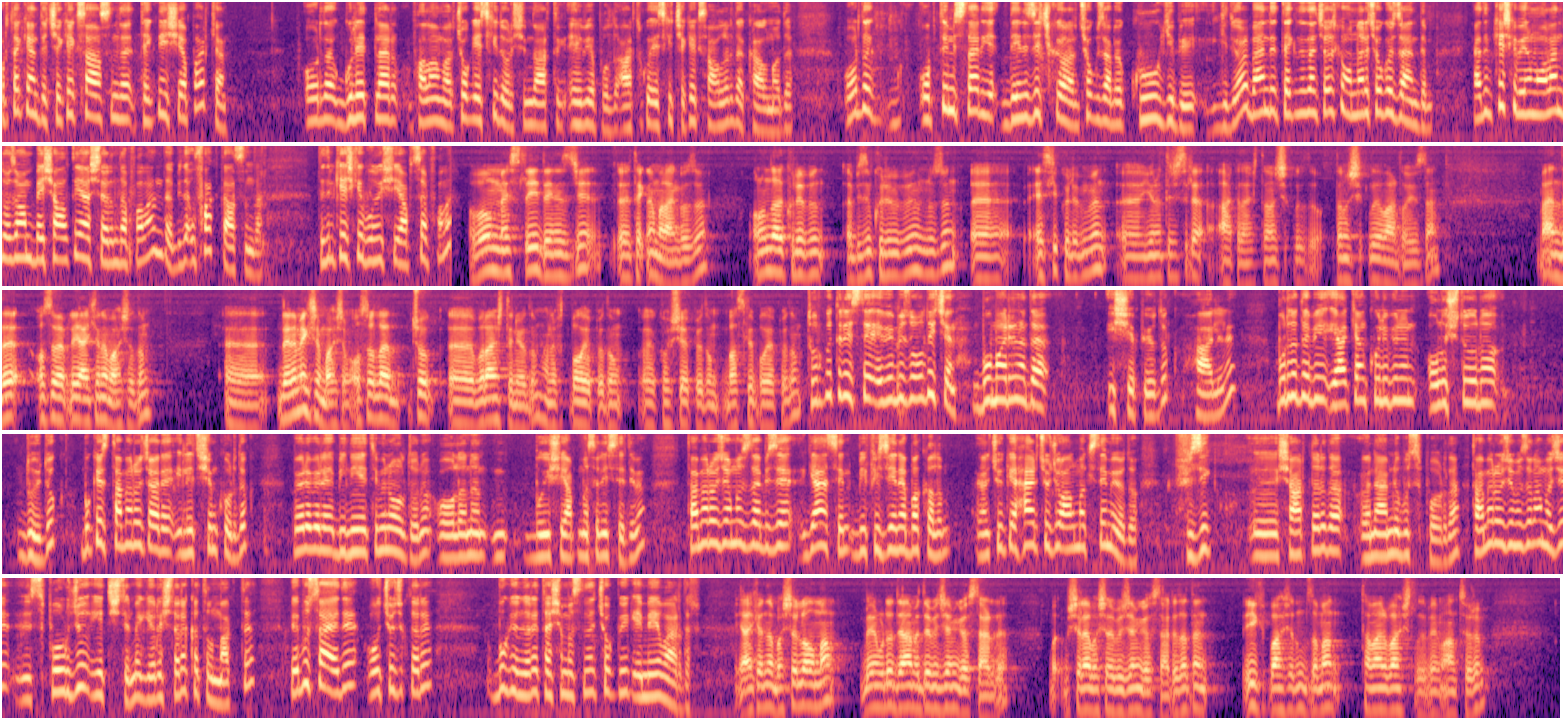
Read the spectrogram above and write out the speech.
Ortakent'te çekek sahasında tekne işi yaparken orada guletler falan var. Çok eski doğru. Şimdi artık ev yapıldı. Artık o eski çekek sahaları da kalmadı. Orada optimistler denize çıkıyorlar. Çok güzel böyle kuğu gibi gidiyor. Ben de tekneden çalışırken onlara çok özendim. Dedim keşke benim oğlan da o zaman 5-6 yaşlarında falan da bir de ufaktı aslında. Dedim keşke bunu işi yapsa falan. Babamın mesleği denizci, e, tekne marangozu. Onun da kulübün, bizim kulübümüzün, e, eski kulübümün e, yöneticisiyle arkadaş, danışıklığı, danışıklığı vardı o yüzden. Ben de o sebeple yelkene başladım. E, denemek için başladım. O sıralar çok branş deniyordum. Hani futbol yapıyordum, koşu yapıyordum, basketbol yapıyordum. Turgut Reis'te evimiz olduğu için bu marinada iş yapıyorduk haliyle. Burada da bir yelken kulübünün oluştuğunu duyduk. Bu kez Tamer Hoca ile iletişim kurduk. Böyle böyle bir niyetimin olduğunu, oğlanın bu işi yapmasını istediğimi. Tamer hocamız da bize gelsin bir fiziğine bakalım. Yani çünkü her çocuğu almak istemiyordu. Fizik e, şartları da önemli bu sporda. Tamer hocamızın amacı e, sporcu yetiştirmek, yarışlara katılmaktı. Ve bu sayede o çocukları bugünlere taşımasında çok büyük emeği vardır. Yelkende başarılı olmam benim burada devam edebileceğimi gösterdi. Bir şeyler başarabileceğimi gösterdi. Zaten ilk başladığım zaman Tamer Başlı benim antrenörüm.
